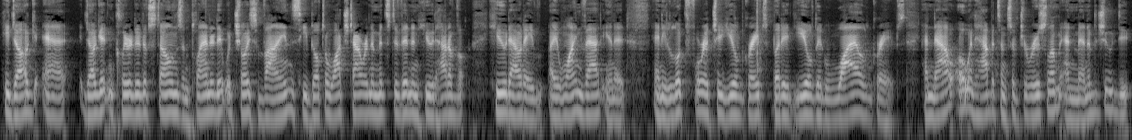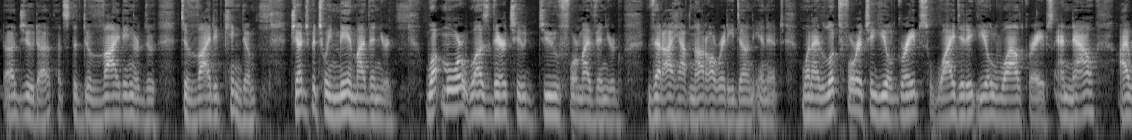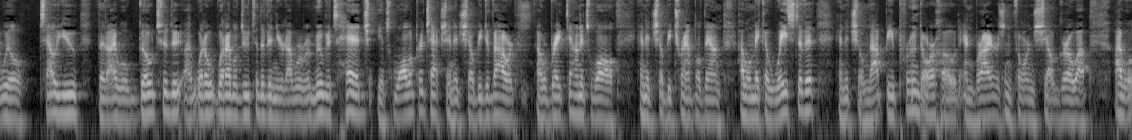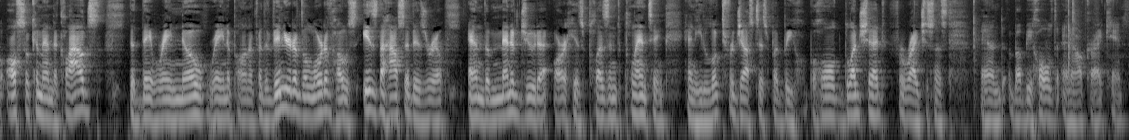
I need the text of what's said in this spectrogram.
He dug, at, dug it and cleared it of stones and planted it with choice vines. He built a watchtower in the midst of it and hewed out, of, hewed out a, a wine vat in it. And he looked for it to yield grapes, but it yielded wild grapes. And now, O inhabitants of Jerusalem and men of Judah, uh, Judah that's the dividing or the divided kingdom, judge between me and my vineyard. What more was there to do for my vineyard that I have not already done in it? When I looked for it to yield grapes, why did it yield wild grapes? And now I will tell you that I will go to the what, what I will do to the vineyard. I will remove its hedge, its wall of protection. It shall be devoured. I will break down its wall, and it shall be trampled down. I will make a waste of it, and it shall not be pruned or hoed, and briars and thorns shall grow up. I will also command the clouds that they rain no rain upon it. For the vineyard of the Lord of hosts is the house of Israel, and the men of Judah are his pleasant planting. And he looked for justice, but behold, bloodshed for righteousness. And but behold, an outcry came.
